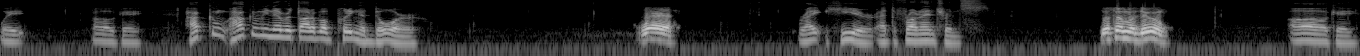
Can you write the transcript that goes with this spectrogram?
Wait. Oh, okay. How come? How come we never thought about putting a door Where? right here at the front entrance? What's I'm gonna do? Oh, okay.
